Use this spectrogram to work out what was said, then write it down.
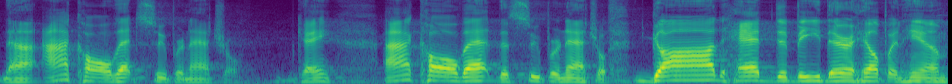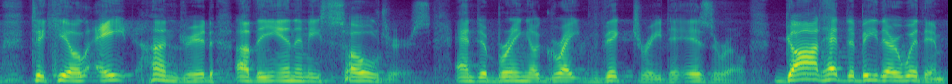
Now, I call that supernatural, okay? I call that the supernatural. God had to be there helping him to kill 800 of the enemy soldiers and to bring a great victory to Israel. God had to be there with him,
